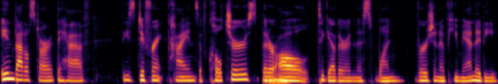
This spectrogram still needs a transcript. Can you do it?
in Battlestar they have these different kinds of cultures that are Mhm. all together in this one version of humanity.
